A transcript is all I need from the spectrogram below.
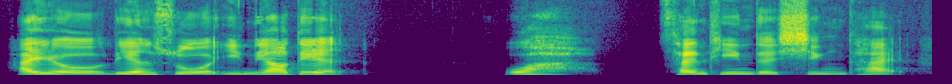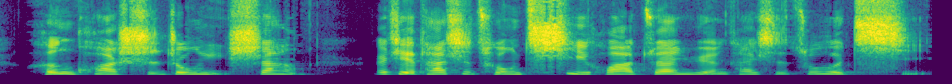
还有连锁饮料店。哇，餐厅的形态横跨十种以上，而且他是从企划专员开始做起，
